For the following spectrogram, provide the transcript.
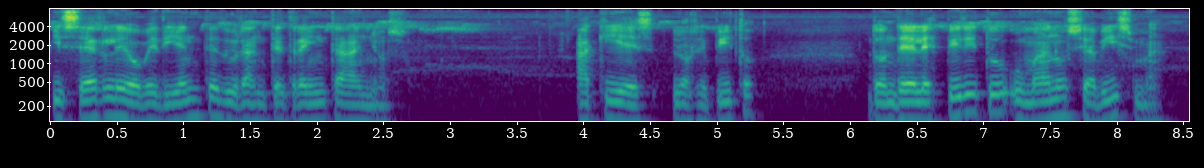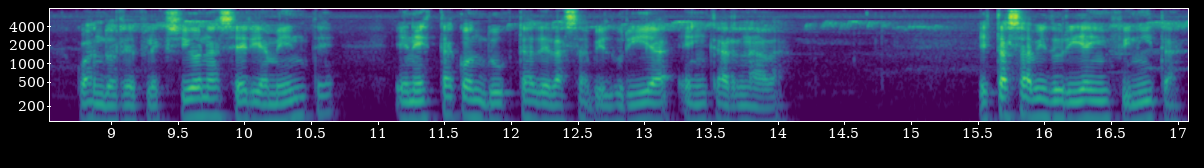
y serle obediente durante treinta años Aquí es, lo repito, donde el espíritu humano se abisma cuando reflexiona seriamente en esta conducta de la sabiduría encarnada. Esta sabiduría infinita,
